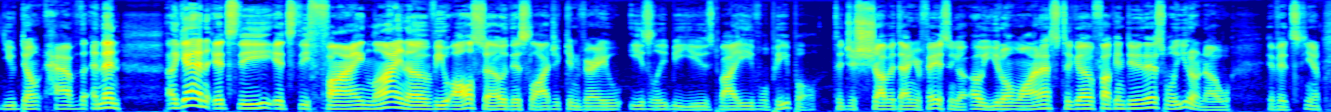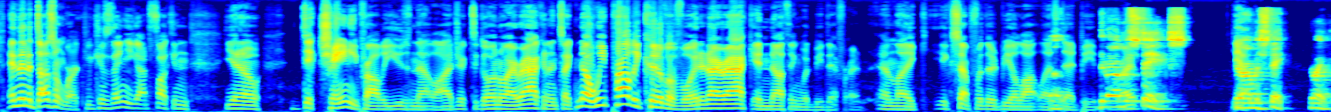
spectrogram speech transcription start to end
you don't have the and then again it's the it's the fine line of you also this logic can very easily be used by evil people to just shove it down your face and go oh you don't want us to go fucking do this well you don't know if it's you know and then it doesn't work because then you got fucking you know Dick Cheney probably using that logic to go into Iraq and it's like no we probably could have avoided Iraq and nothing would be different and like except for there'd be a lot less Right. dead people There are right? mistakes. There Yeah. are mistakes, right?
